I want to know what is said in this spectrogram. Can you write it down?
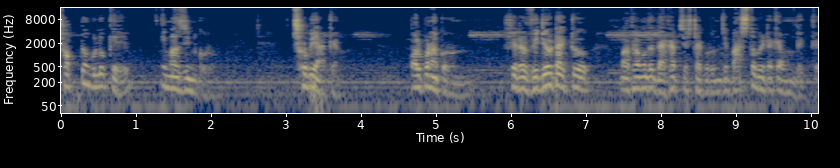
স্বপ্নগুলোকে ইমাজিন করুন, ছবি আঁকেন, কল্পনা করুন, সেটার ভিডিওটা একটু মাথার মধ্যে দেখার চেষ্টা করুন যে বাস্তবে এটা কেমন দেখতে।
